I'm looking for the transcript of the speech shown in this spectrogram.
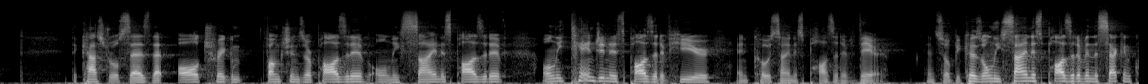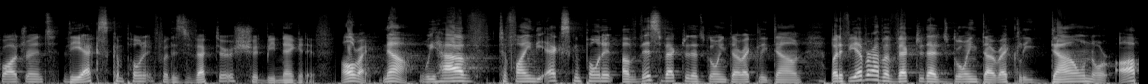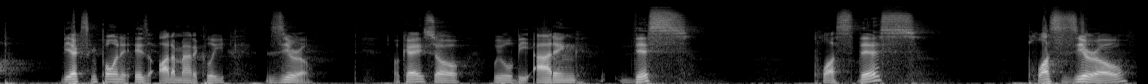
The CAST rule says that all trig functions are positive, only sine is positive, only tangent is positive here, and cosine is positive there. And so because only sine is positive in the second quadrant, the x component for this vector should be negative. All right, now we have to find the x component of this vector that's going directly down. But if you ever have a vector that's going directly down or up, the x component is automatically zero. Okay, so we will be adding this plus this plus 0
